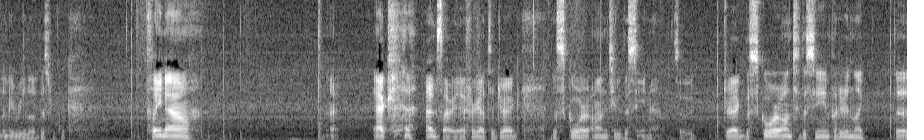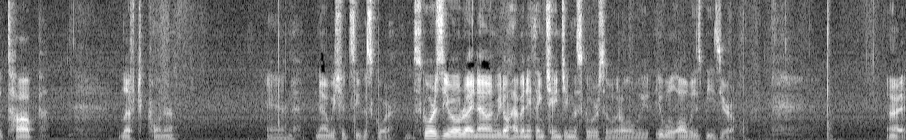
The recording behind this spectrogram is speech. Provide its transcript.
let me reload this real quick. Play now. Right. Actually, I'm sorry, I forgot to drag the score onto the scene. So drag the score onto the scene, put it in like the top left corner. And now we should see the score. The score is zero right now, and we don't have anything changing the score, so it always it will always be zero. All right.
